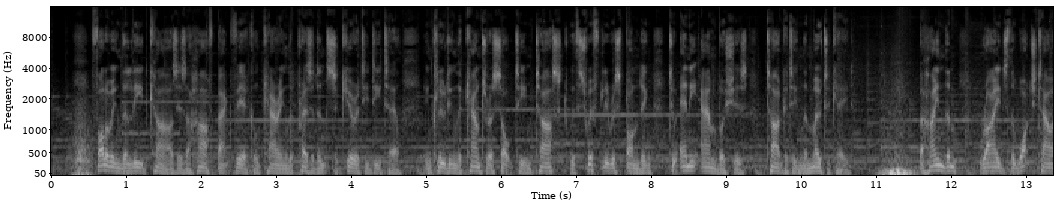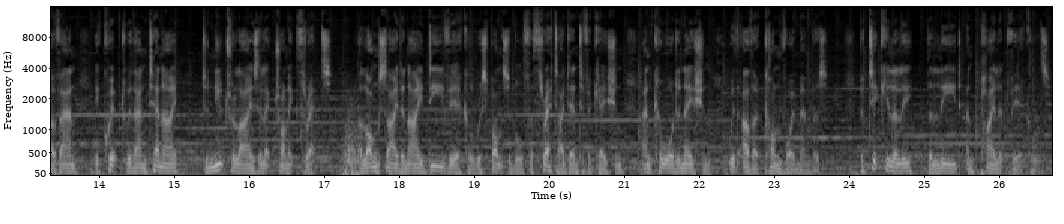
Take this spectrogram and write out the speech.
Following the lead cars is a half-back vehicle carrying the president's security detail, including the counter-assault team tasked with swiftly responding to any ambushes targeting the motorcade. Behind them rides the watchtower van equipped with antennae to neutralize electronic threats, alongside an ID vehicle responsible for threat identification and coordination with other convoy members, particularly the lead and pilot vehicles.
